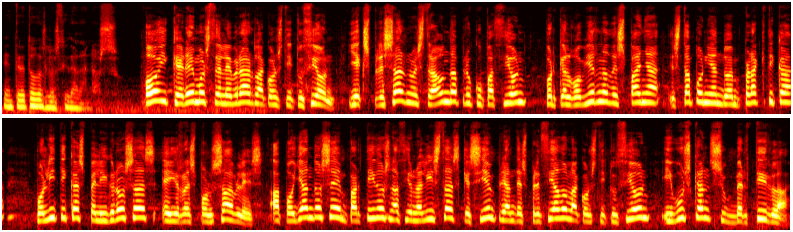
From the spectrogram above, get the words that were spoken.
entre todos los ciudadanos. Hoy queremos celebrar la Constitución y expresar nuestra honda preocupación porque el Gobierno de España está poniendo en práctica políticas peligrosas e irresponsables, apoyándose en partidos nacionalistas que siempre han despreciado la Constitución y buscan subvertirla.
